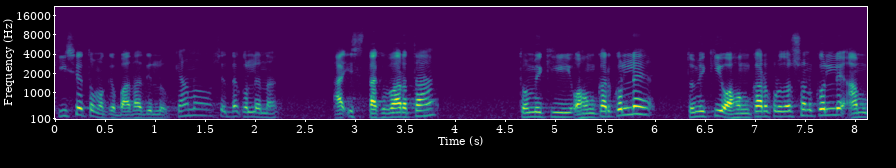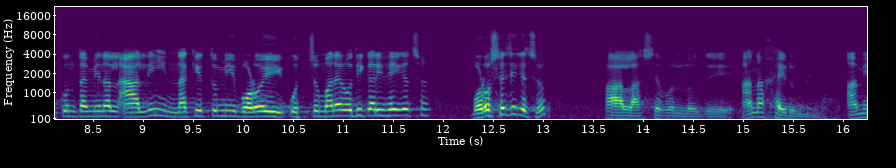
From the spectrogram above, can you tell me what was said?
কিসে তোমাকে বাধা দিল? কেন সেজদা করলে না? আর ইস্তাকবারতা, তুমি কি অহংকার করলে? তুমি কি অহংকার প্রদর্শন করলে? আমকুন্তা মিনাল আলী নাকি তুমি বড়ই উচ্চমানের অধিকারী হয়ে গেছো? বড় সেজে গেছো? কালা সে বলল যে, আনা খাইরুমিন আমি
